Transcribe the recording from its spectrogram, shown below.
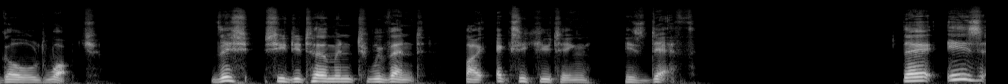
gold watch. This she determined to prevent by executing his death. There is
